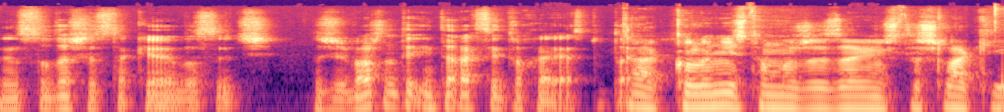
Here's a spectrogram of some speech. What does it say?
Więc to też jest takie dosyć, dosyć ważne, tej interakcji trochę jest tutaj. Tak, kolonistą może zająć te szlaki,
